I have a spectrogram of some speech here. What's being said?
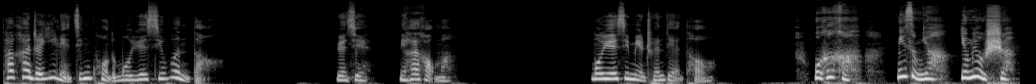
他看着一脸惊恐的莫渊熙，问道：“渊熙，你还好吗？”莫渊熙抿唇点头：“我很好，你怎么样？有没有事？”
